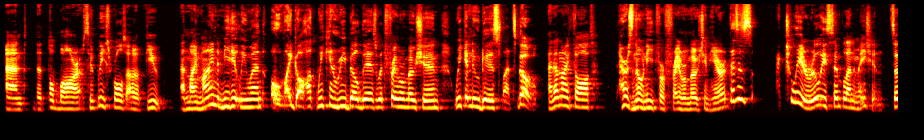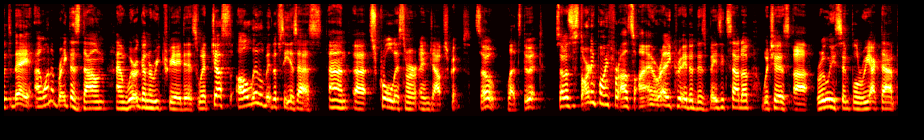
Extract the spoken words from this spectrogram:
And the top bar simply scrolls out of view. And my mind immediately went, oh my god, we can rebuild this with Framer Motion, we can do this, let's go. And then I thought, there's no need for Framer Motion here. This is actually a really simple animation. So today I want to break this down and we're going to recreate this with just a little bit of CSS and a scroll listener in JavaScript. So let's do it. So as a starting point for us, I already created this basic setup, which is a really simple React app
